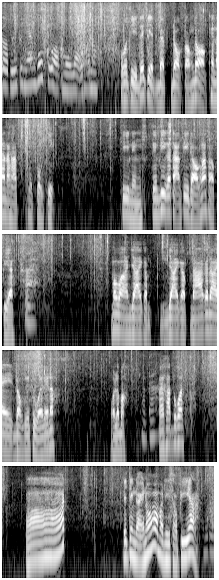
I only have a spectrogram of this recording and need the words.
รอบนี้เป็นยังบุกออกหมูใหญ่เท่าเนาะปกติได้เก็บแบบดอกสองดอกแค่นั้นนะครับเห็ดปวกจิกที่หนึ่งเต็มที่ก็สามสี่ดอกเนอกสาวเปีย ค่ะ เมื่อวานยายกับยายกับน้าก็ได้ดอกสวยๆเลยเนาะหมดแล้วบ่หมดแล้วไปครับทุกคนปัดเฮ็ดจังไดเนาะบัดนี้สาวเปียโอ้ค่ะ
